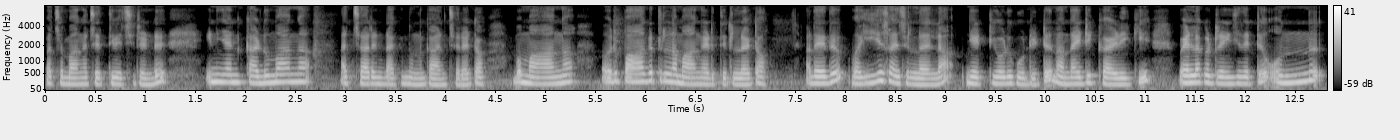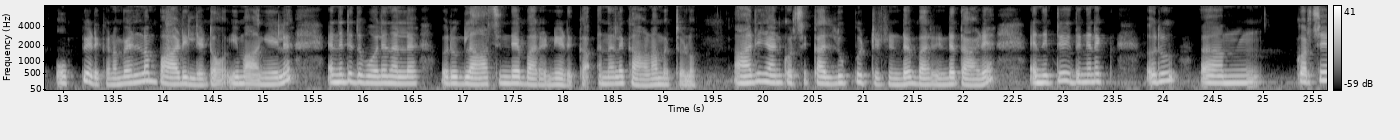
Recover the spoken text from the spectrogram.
പച്ചമാങ്ങ ചെത്തി വെച്ചിട്ടുണ്ട്. ഇനി ഞാൻ കടുമാങ്ങ അച്ചാർ ഉണ്ടാക്കുന്നൊന്ന് കാണിച്ചു തരാം കേട്ടോ അപ്പോൾ മാങ്ങ ഒരു പാകത്തിലുള്ള മാങ്ങ എടുത്തിട്ടില്ല കേട്ടോ അതായത് വലിയ സൈസിലുള്ളതല്ല ഞെട്ടിയോട് കൂട്ടിയിട്ട് നന്നായിട്ട് കഴുകി വെള്ളമൊക്കെ ഡ്രെയിൻ ചെയ്തിട്ട് ഒന്ന് ഒപ്പിയെടുക്കണം. വെള്ളം പാടില്ല കേട്ടോ ഈ മാങ്ങയിൽ എന്നിട്ട് ഇതുപോലെ നല്ല ഒരു ഗ്ലാസിന്റെ ഭരണി എടുക്കുക. എന്നാലേ കാണാൻ പറ്റുള്ളൂ. ആദ്യം ഞാൻ കുറച്ച് കല്ലുപ്പ് ഇട്ടിട്ടുണ്ട് ഭരണിന്റെ താഴെ. എന്നിട്ട് ഇതിങ്ങനെ ഒരു കുറച്ച്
